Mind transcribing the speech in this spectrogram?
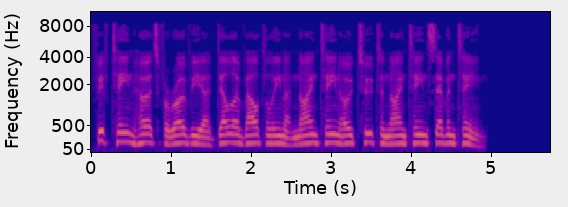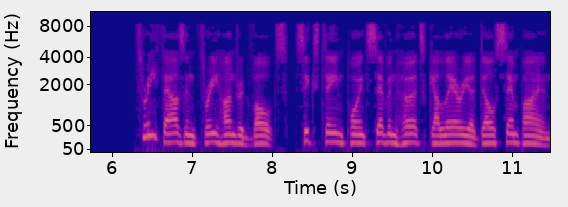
15 Hz Ferrovia della Valtellina 1902–1917 3300 volts, 16.7 Hz Galleria del Sempione,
